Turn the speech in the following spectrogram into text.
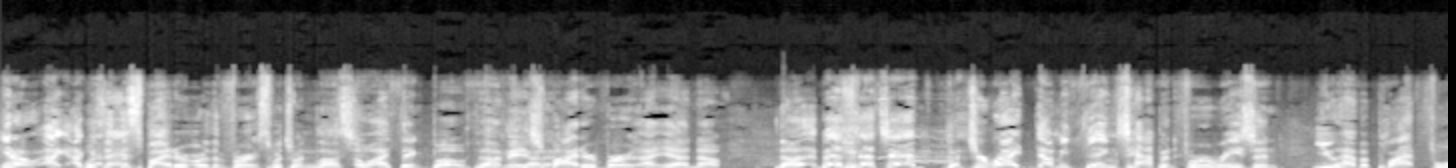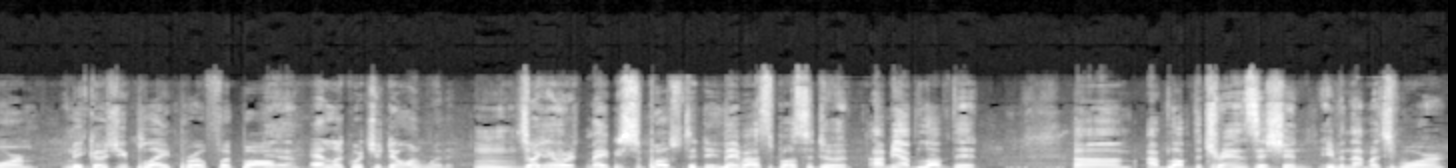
You know, I, I Was gotta it the spider or the verse? Which one lost you? Oh, I think both. I mean. Spider Verse. Yeah, no, no. But that's, that's it. But you're right. I mean, things happen for a reason. You have a platform because you played pro football, Yeah. and look what you're doing with it. so yeah. you were maybe supposed to do. that. Maybe I was supposed to do it. I mean, I've loved it. Um, I've loved the transition even that much more.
